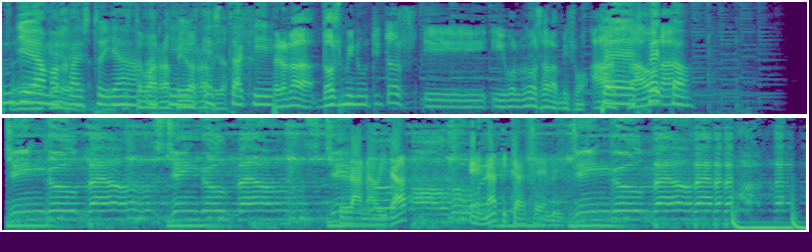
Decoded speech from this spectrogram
O sea, Ya, que maja, esto ya Esto va aquí, rápido, rápido. esto aquí. Pero nada, dos minutitos y, y volvemos ahora mismo. Hasta Perfecto. ahora. Jingle bells, jingle bells, jingle La Navidad en. Ática FM. Jingle bell,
